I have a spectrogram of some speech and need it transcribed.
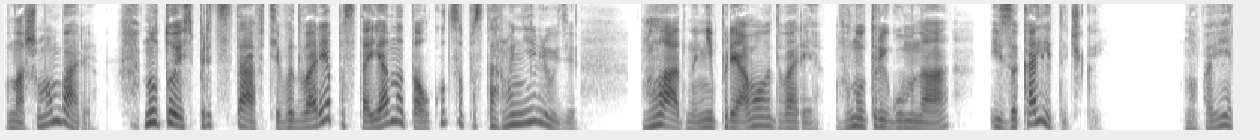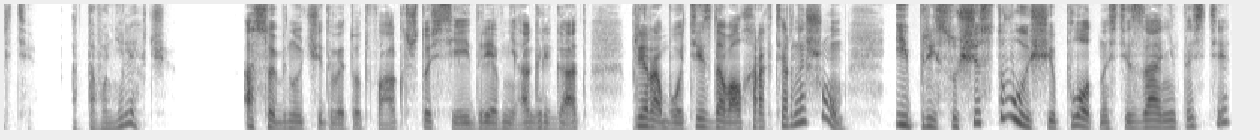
в нашем амбаре. Ну, то есть, представьте, во дворе постоянно толкутся посторонние люди. Ладно, не прямо во дворе, внутри гумна и за калиточкой. Но поверьте, от того не легче. Особенно учитывая тот факт, что сей древний агрегат при работе издавал характерный шум, и при существующей плотности занятости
